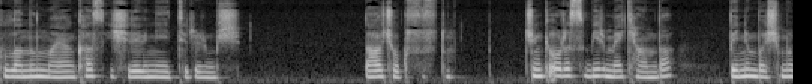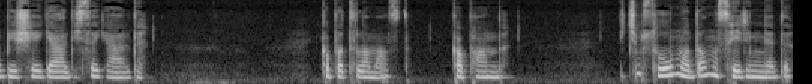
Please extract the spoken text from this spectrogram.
Kullanılmayan kas işlevini yitirirmiş. Daha çok sustum. Çünkü orası bir mekanda benim başıma bir şey geldiyse geldi. Kapatılamazdı. Kapandı. İçim soğumadı ama serinledi.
